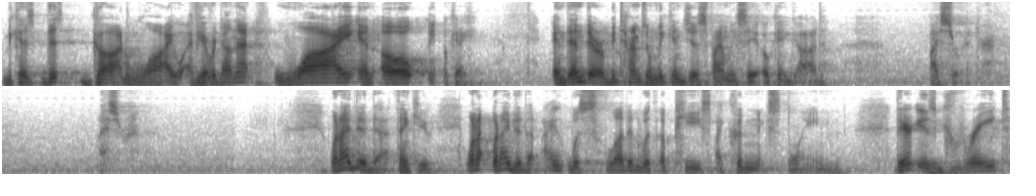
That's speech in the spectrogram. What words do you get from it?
Because this, God, why? Have you ever done that? Why and oh, okay. And then there will be times when we can just finally say, okay, God, I surrender. I surrender. When I did that, thank you. When I, when I did that, I was flooded with a peace I couldn't explain. There is great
